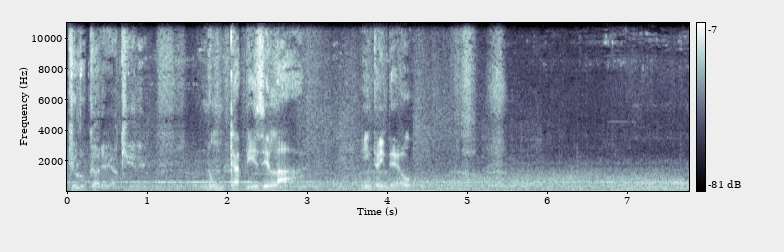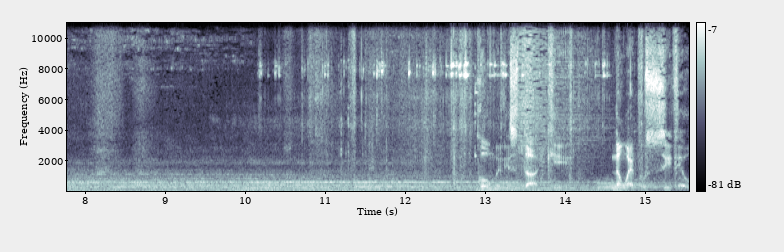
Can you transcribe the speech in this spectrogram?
Que lugar é aquele? Nunca pise lá. Entendeu? Como ele está aqui? Não é possível.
